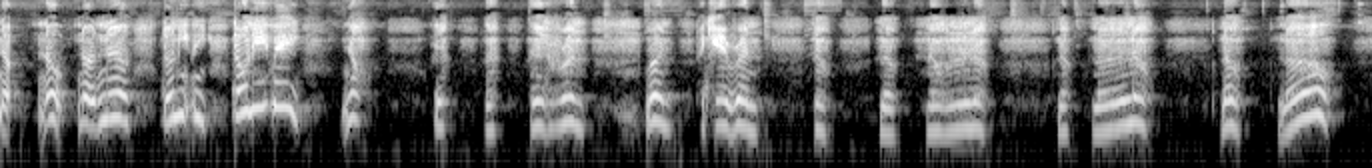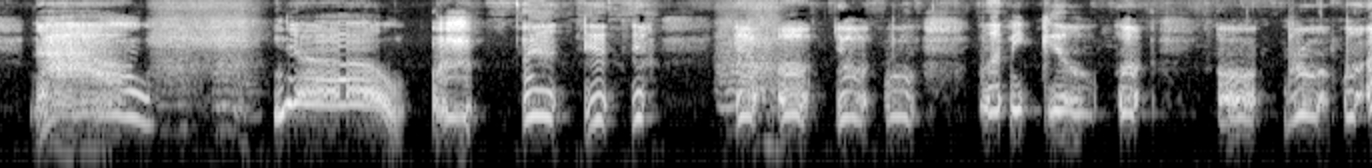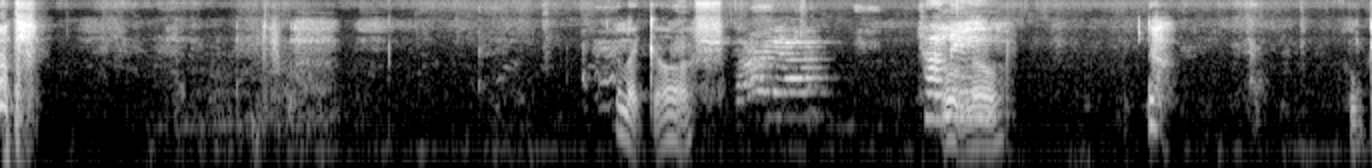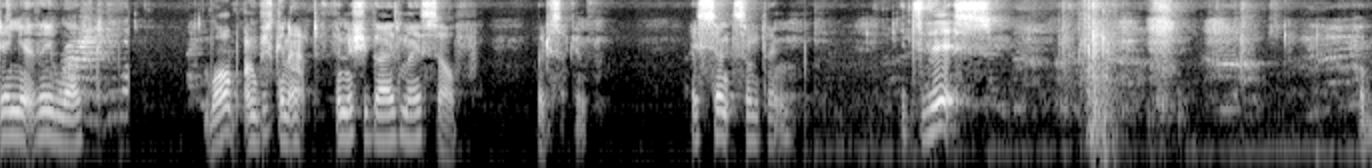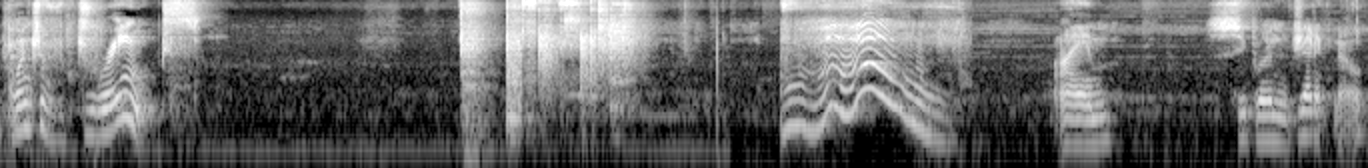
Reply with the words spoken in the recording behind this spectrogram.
No, no, no, no. Don't eat me. Don't eat me. No. Yeah run. Run. I can't run. No, no, no, no, no. No, no, no, no. No. No. No. No. Let me go. Oh, bro. Oh my gosh. Coming. Oh no. Dang it, they left. Well, I'm just gonna have to finish you guys myself. Wait a second. I sent something. It's this. A bunch of drinks. Mm-hmm. I'm super energetic now.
